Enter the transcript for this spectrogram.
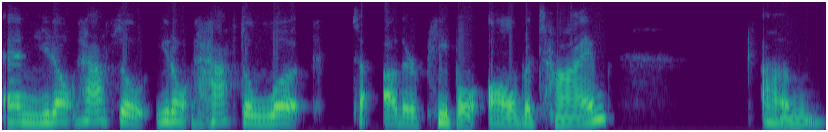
And you don't have to you don't have to look to other people all the time um,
